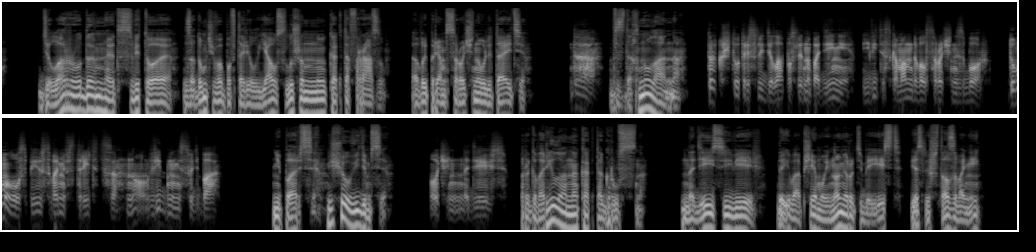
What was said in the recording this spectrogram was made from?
«Дела рода — это святое», — задумчиво повторил я услышанную как-то фразу. «А вы прям срочно улетаете?» Вздохнула она. «Только что трясли дела после нападения, и Витя скомандовал срочный сбор. Думала, успею с вами встретиться, но, видно, не судьба». «Не парься, еще увидимся». «Очень надеюсь», — проговорила она как-то грустно. «Надейся и верь. Да и вообще мой номер у тебя есть. Если что, звони».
